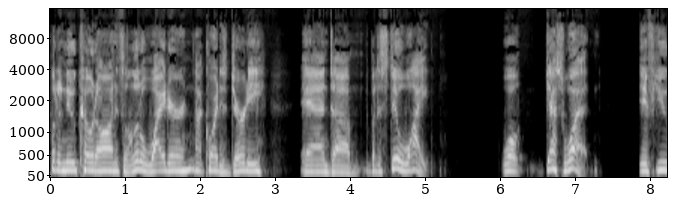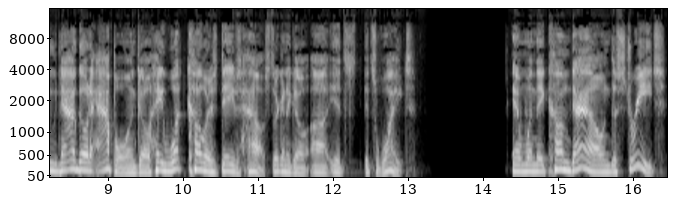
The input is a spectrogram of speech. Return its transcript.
put a new coat on. It's a little whiter, not quite as dirty, and uh, but it's still white. Well, guess what? If you now go to Apple and go, "Hey, what color is Dave's house?" They're going to go, "Uh, it's it's white." And when they come down the street,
